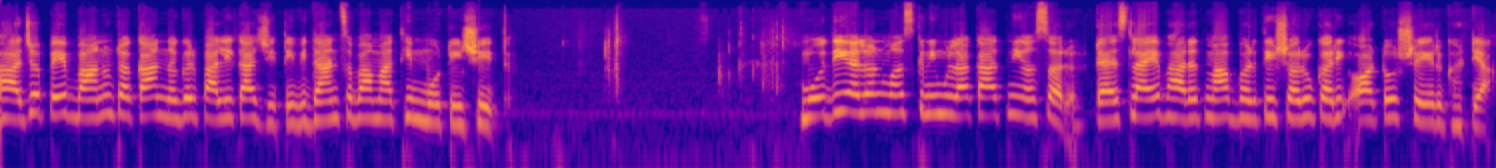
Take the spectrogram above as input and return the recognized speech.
ભાજપે બાણું ટકા નગરપાલિકા જીતી વિધાનસભામાંથી મોટી જીત. મોદી એલોન મસ્કની મુલાકાતની અસર. ટેસ્લાએ ભારતમાં ભરતી શરૂ કરી ઓટો શેર ઘટ્યા.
